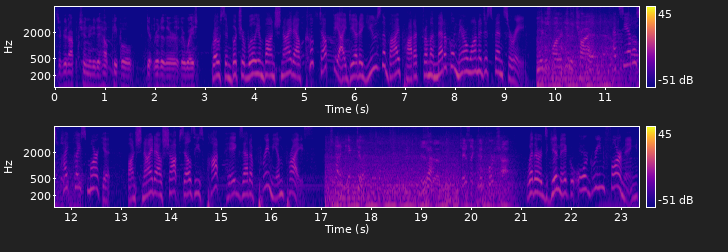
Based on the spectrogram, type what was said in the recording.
it's a good opportunity to help people get rid of their, their waste. Gross and butcher William von Schneidau cooked up the idea to use the byproduct from a medical marijuana dispensary. We just wanted you to try it. At Seattle's Pike Place Market, von Schneidau's shop sells these pot pigs at a premium price. It's got a kick to it. Yeah. Tastes like good pork chop. Whether it's gimmick or green farming,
